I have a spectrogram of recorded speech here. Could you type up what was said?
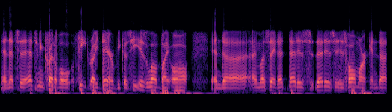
and that's a, that's an incredible feat right there because he is loved by all, and uh, I must say that that is that is his hallmark. And uh,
